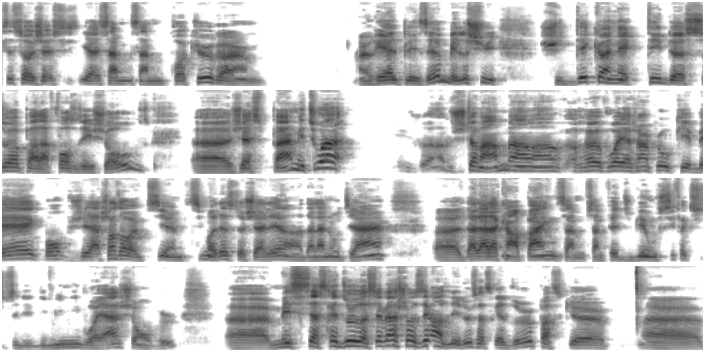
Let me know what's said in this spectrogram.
ça, ça, me procure un, réel plaisir, mais là, je suis, je suis déconnecté de ça par la force des choses. J'espère, mais toi, justement, en, revoyageant un peu au Québec, bon, j'ai la chance d'avoir un petit, un petit modeste chalet dans la Naudière. d'aller à la campagne, ça, me fait du bien aussi. Fait que c'est des, des mini-voyages, si on veut. Euh, mais ça serait dur. Si j'avais à choisir entre les deux, ça serait dur parce que euh,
